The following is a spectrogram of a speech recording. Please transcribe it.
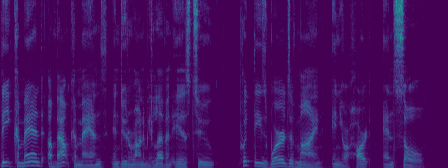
The command about commands in Deuteronomy 11 is to put these words of mine in your heart and soul.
